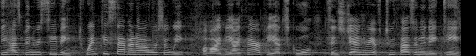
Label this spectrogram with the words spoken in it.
He has been receiving 27 hours a week of IBI therapy at school since January of 2018.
